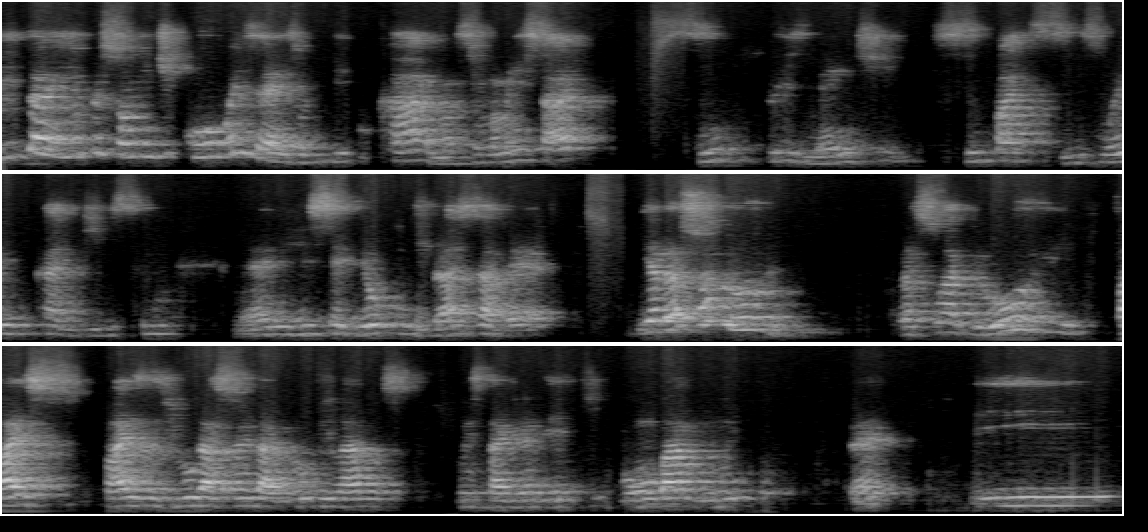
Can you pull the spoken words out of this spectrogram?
E daí o pessoal me indicou o Moisés. Eu para o cara, assim, uma mensagem simplesmente simpaticíssimo, educadíssimo. Né? Me recebeu com os braços abertos e abraçou a Groove. Abraçou a Groove, faz, faz as divulgações da Groove lá no, no Instagram dele, que bomba muito. Né? E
